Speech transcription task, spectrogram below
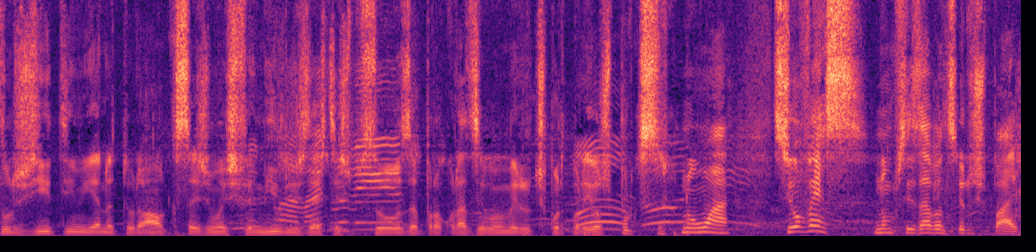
legítimo e é natural que sejam as famílias destas pessoas a procurar desenvolver o desporto para eles, porque não há. Se houvesse, não precisavam de ser os pais.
